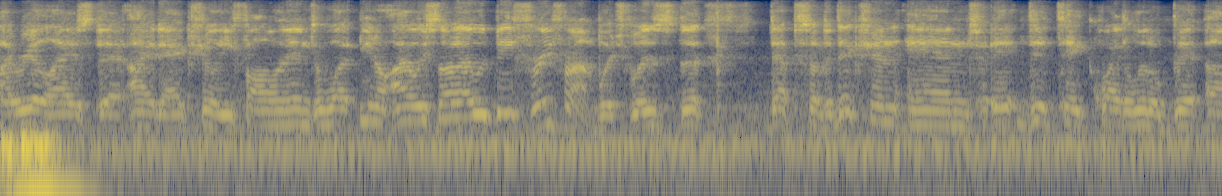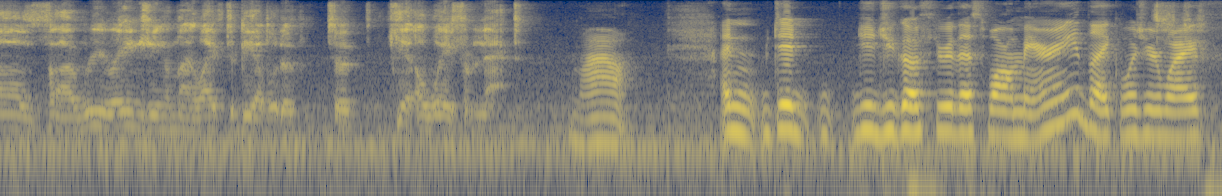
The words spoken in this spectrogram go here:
I realized that I'd actually fallen into what you know I always thought I would be free from, which was the depths of addiction, and it did take quite a little bit of uh, rearranging of my life to be able to to get away from that. Wow. And did did you go through this while married? Like, was your wife?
